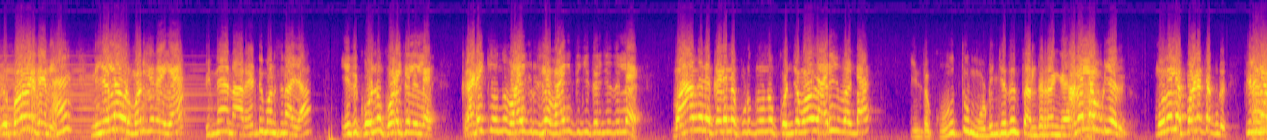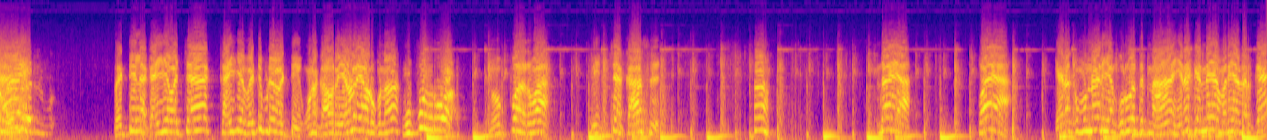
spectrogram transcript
நீ எல்லாம் ஒரு மனுஷனையா பின்ன நான் ரெண்டு மனுஷனாயா இதுக்கு ஒண்ணும் குறைச்சல் இல்ல. கடைக்கு வந்து வாங்கி ருசியா வாங்கி திங்க தெரிஞ்சது இல்ல. வாங்கின கடையில கொடுக்கணும்னு கொஞ்சமாவது அறிவு வேண்டாம் இந்த கூத்து முடிஞ்சதும் தந்துடுறேங்க. அதெல்லாம் முடியாது. முதல்ல பணத்தை கொடு. வெட்டியில கைய வச்ச கைய வெட்டிவிட வெட்டி. உனக்கு அவர் எவ்வளவு கொடுக்கணும்? முப்பது ரூபா. முப்பது ரூபா. பிச்சை காசு. இந்தாயா. வாயா எனக்கு முன்னாடி என் குருவை திட்டினா எனக்கு என்ன மரியாதை இருக்கு?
